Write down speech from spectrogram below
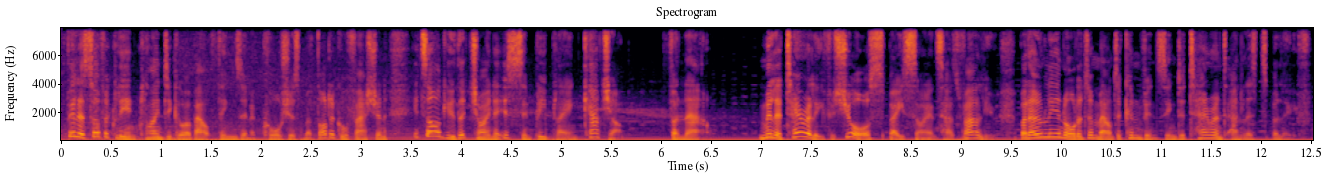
Philosophically inclined to go about things in a cautious, methodical fashion, it's argued that China is simply playing catch-up. For now. Militarily, for sure, space science has value, but only in order to mount a convincing deterrent, analysts believe.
